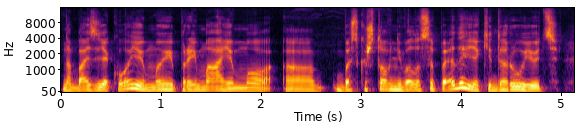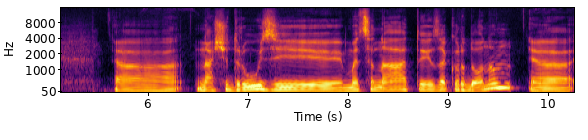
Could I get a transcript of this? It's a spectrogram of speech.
на базі якої ми приймаємо е, безкоштовні велосипеди, які дарують. Е, Наші друзі, меценати за кордоном, е,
